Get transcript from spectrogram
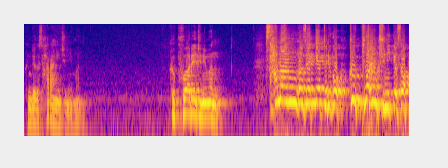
근데 그 사랑의 주님은 그 부활의 주님은 사망 것을 깨뜨리고 그 부활한 주님께서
